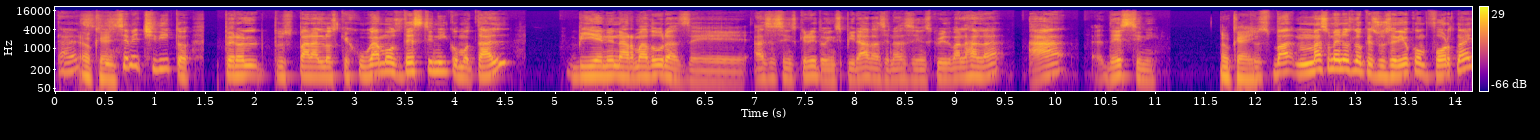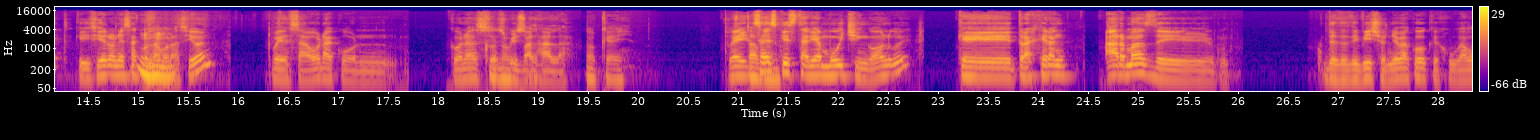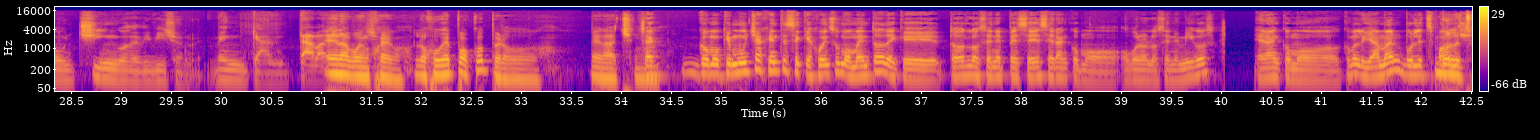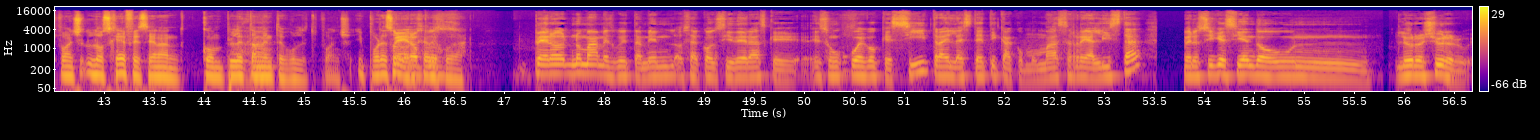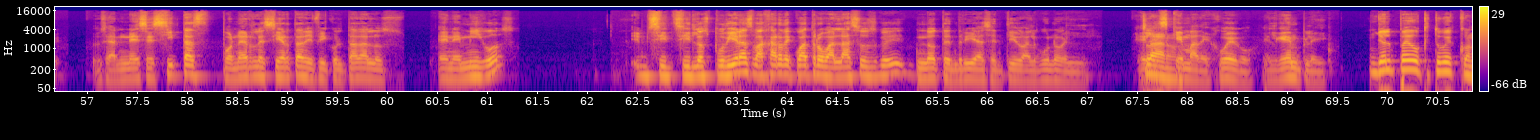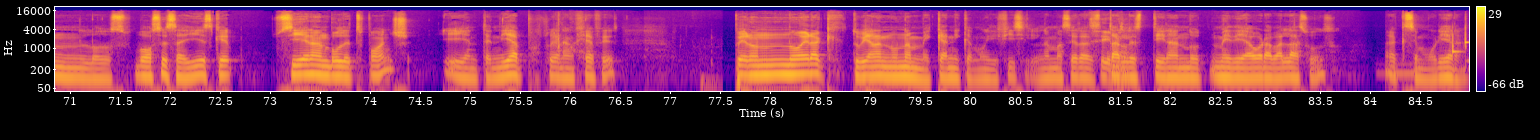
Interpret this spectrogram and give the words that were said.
se ve chidito. Pero pues para los que jugamos Destiny como tal, vienen armaduras de Assassin's Creed o inspiradas en Assassin's Creed Valhalla a Destiny. Ok. más o menos lo que sucedió con Fortnite, que hicieron esa colaboración, pues ahora con, con Assassin's Creed Valhalla. Ok. Güey, ¿sabes qué estaría muy chingón, güey? Que trajeran armas de de The Division. Yo me acuerdo que jugaba un chingo de Division. Me encantaba. Era buen juego. Lo jugué poco, pero era chingón. O sea, como que mucha gente se quejó en su momento de que todos los NPCs eran como, o bueno, los enemigos eran como, ¿cómo le llaman? Bullet Sponge. Bullet Sponge. Los jefes eran completamente Bullet Sponge. Y por eso lo dejé de pues, jugar. pero no mames, güey, también, o sea, consideras que es un juego que sí trae la estética como más realista, pero sigue siendo un Luro Shooter, güey. O sea, necesitas ponerle cierta dificultad a los enemigos. Si, si los pudieras bajar de cuatro balazos, güey, no tendría sentido alguno el, el esquema de juego, el gameplay. Yo el pedo que tuve con los bosses ahí es que si eran bullet sponge y entendía, pues eran jefes, pero no era que tuvieran una mecánica muy difícil, nada más era estarles tirando media hora balazos a que se murieran.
